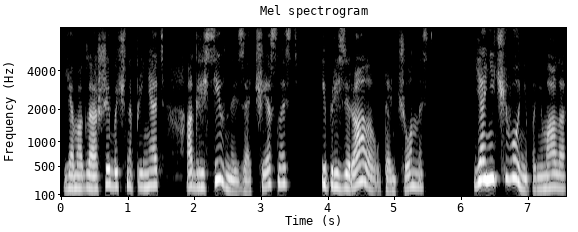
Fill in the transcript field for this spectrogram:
Я могла ошибочно принять агрессивность за честность и презирала утонченность. Я ничего не понимала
